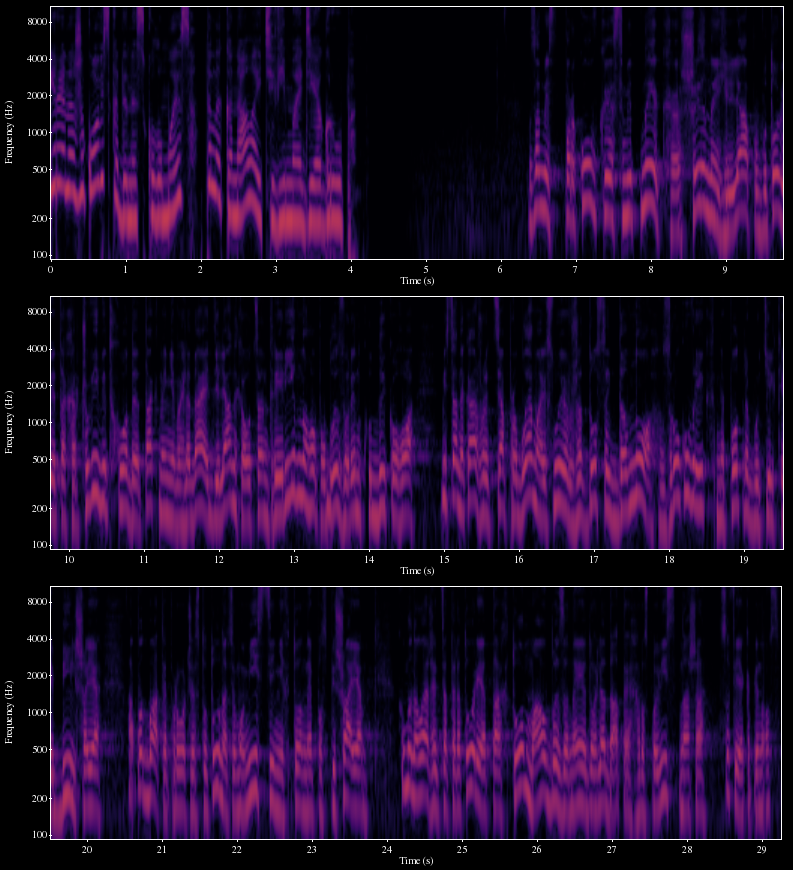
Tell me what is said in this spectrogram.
Ірина Жуковська, Денис Коломис, телеканал ITV Media Group. Замість парковки смітник, шини, гілля, побутові та харчові відходи. Так нині виглядає ділянка у центрі Рівного поблизу ринку Дикого. Містяни кажуть, ця проблема існує вже досить давно. З року в рік непотребу тільки більшає. А подбати про чистоту на цьому місці ніхто не поспішає. Кому належить ця територія та хто мав би за нею доглядати, розповість наша Софія Капінос.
